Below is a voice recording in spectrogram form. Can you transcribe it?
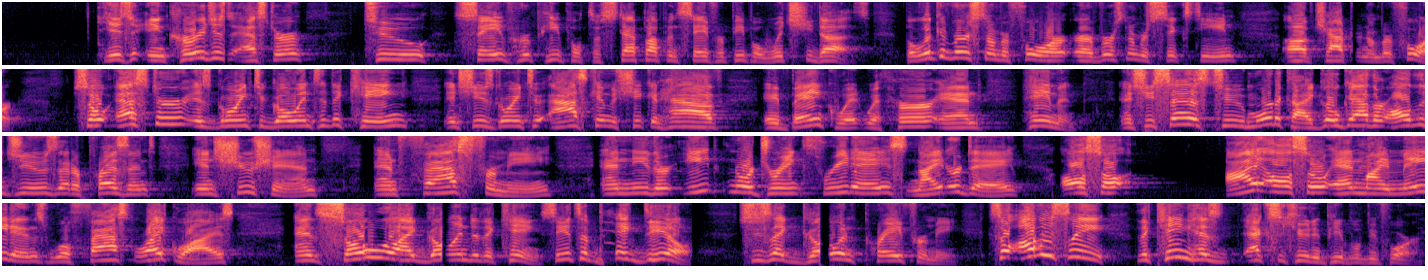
He encourages Esther to save her people, to step up and save her people, which she does. But look at verse number 4, or verse number 16 of chapter number 4. So Esther is going to go into the king, and she's going to ask him if she can have a banquet with her and Haman. And she says to Mordecai, Go gather all the Jews that are present in Shushan and fast for me, and neither eat nor drink three days, night or day. Also, I also and my maidens will fast likewise, and so will I go into the king. See, it's a big deal. She's like, go and pray for me. So obviously, the king has executed people before.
